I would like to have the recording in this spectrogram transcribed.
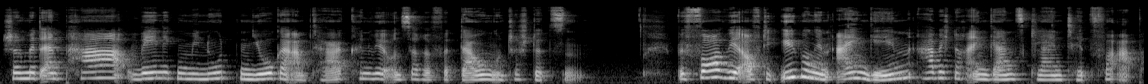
Schon mit ein paar wenigen Minuten Yoga am Tag können wir unsere Verdauung unterstützen. Bevor wir auf die Übungen eingehen, habe ich noch einen ganz kleinen Tipp vorab.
